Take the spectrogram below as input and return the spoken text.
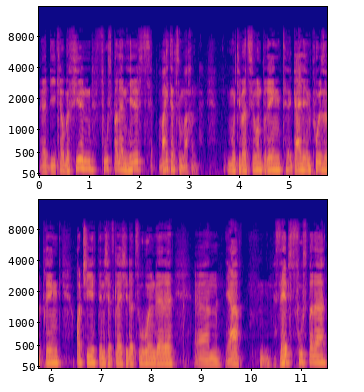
die, ich glaube, vielen Fußballern hilft, weiterzumachen. Motivation bringt, geile Impulse bringt. Ochi, den ich jetzt gleich wieder zuholen werde, ähm, ja, selbst Fußballer,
